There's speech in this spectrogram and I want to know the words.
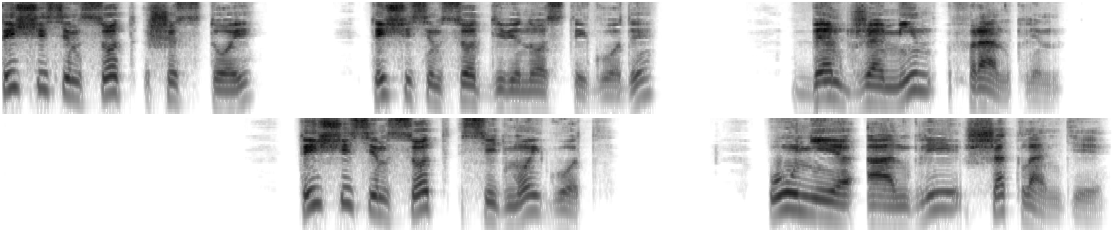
1706-1790 годы Бенджамин Франклин 1707 год. Уния Англии с Шотландией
